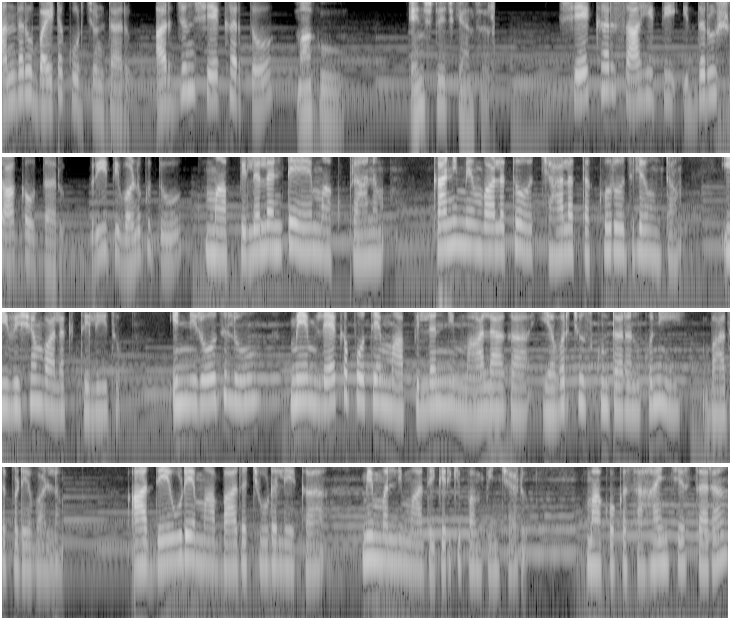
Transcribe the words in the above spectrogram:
అందరూ బయట కూర్చుంటారు. అర్జున్ శేఖర్తో మాకు ఎన్ స్టేజ్ క్యాన్సర్. శేఖర్ సాహితీ ఇద్దరూ షాక్ అవుతారు. ప్రీతి వణుకుతూ మా పిల్లలంటే మాకు ప్రాణం. కానీ మేం వాళ్ళతో చాలా తక్కువ రోజులే ఉంటాం. ఈ విషయం వాళ్ళకి తెలియదు ఇన్ని రోజులు మేం లేకపోతే మా పిల్లల్ని మాలాగా ఎవరు చూసుకుంటారనుకుని బాధపడేవాళ్ళం. ఆ దేవుడే మా బాధ చూడలేక మిమ్మల్ని మా దగ్గరికి పంపించాడు. మాకొక సహాయం చేస్తారా?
